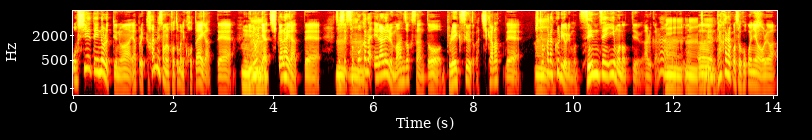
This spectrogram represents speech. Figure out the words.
教えて祈るっていうのはやっぱり神様の言葉に答えがあって、うん祈りには力があって、そしてそこから得られる満足感とブレイクスルーとか力ってうん。人から来るよりも全然いいものっていうのがあるから、うんうんうん。だからこそここには俺は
